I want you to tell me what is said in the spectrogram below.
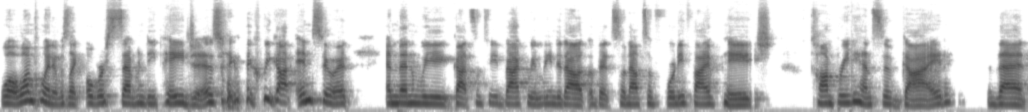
well, at one point it was like over 70 pages. like we got into it and then we got some feedback. We leaned it out a bit. So now it's a 45 page comprehensive guide that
